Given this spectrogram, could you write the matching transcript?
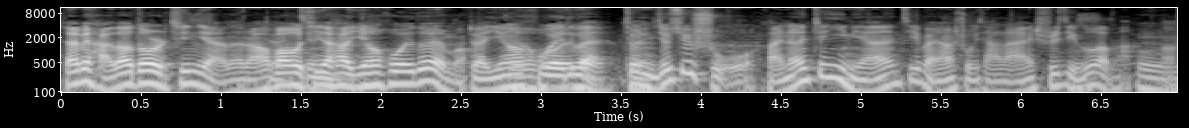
加比海盗都是今年的，然后包括今年。还有银河护卫队嘛，对，银河护护卫队队，，就你就去数，反正这一年基本上数下来十几个吧。嗯。啊，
